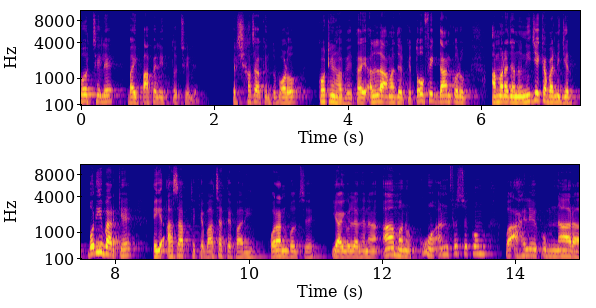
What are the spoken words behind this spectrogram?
করছিলে বা এই পাপে লিপ্ত ছিলে। এর সাজাও কিন্তু বড় কঠিন হবে। তাই আল্লাহ আমাদেরকে তৌফিক দান করুক। আমরা যেন নিজেকে বা নিজের পরিবারকে এই আজাব থেকে বাঁচাতে পারি। কোরআন বলছে ইয়াইউল্লাদিনা আমানু কু আনফুসকুম ও আহলিকুম নারা।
